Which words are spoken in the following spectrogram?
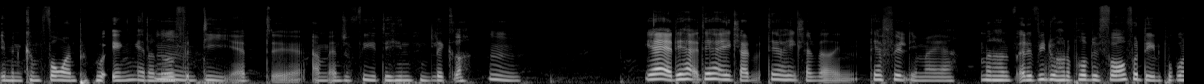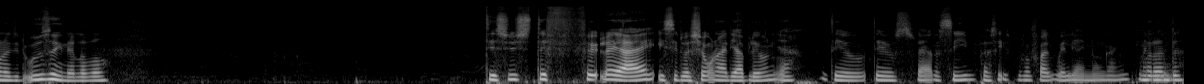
jamen, komme foran på point eller noget, Mm. fordi at øh, Anne-Sophie, det er hende, den lækre. Mm. Ja, ja, det har, det har helt klart, det har helt klart været en, det har fyldt i mig, ja. Men har, er det fordi, du har du prøvet at blive forfordelt på grund af dit udseende, eller hvad? Det synes, det føler jeg i situationer, at jeg er blevet, ja. Det er jo, det er jo svært at sige præcis, hvorfor folk vælger en nogle gange. Men- Hvordan det?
